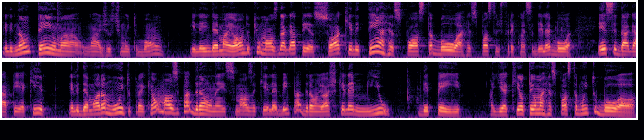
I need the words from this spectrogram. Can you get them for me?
ele não tem uma, um ajuste muito bom. Ele ainda é maior do que o mouse da HP, só que ele tem a resposta boa, a resposta de frequência dele é boa. Esse da HP aqui, ele demora muito para que é um mouse padrão, né? Esse mouse aqui ele é bem padrão. Eu acho que ele é 1000 dpi. E aqui eu tenho uma resposta muito boa, ó,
